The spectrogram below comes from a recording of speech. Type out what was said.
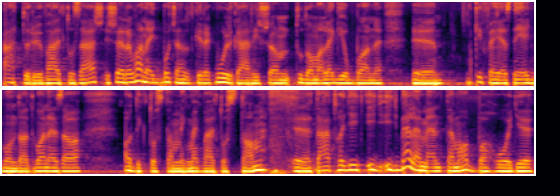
áttörő változás, és erre van egy, bocsánatot kérek, vulgárisan tudom a legjobban e, kifejezni egy mondatban, ez a addiktoztam, még megváltoztam. Tehát, hogy így, így, így belementem abba, hogy...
